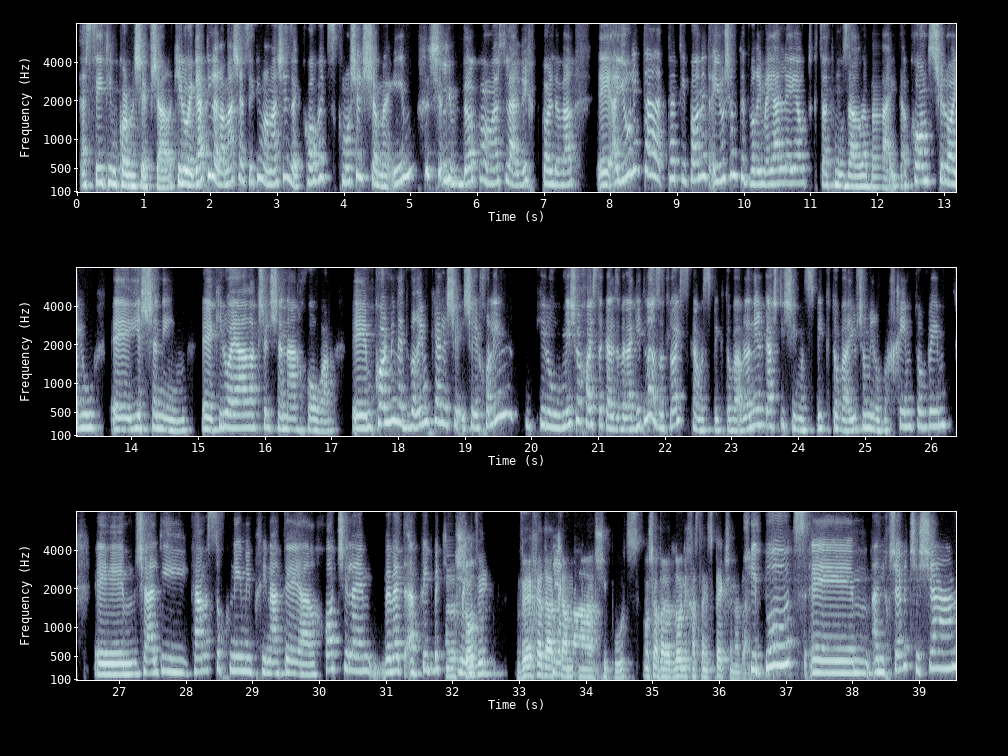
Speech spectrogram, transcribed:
עשיתי עם כל מה שאפשר, כאילו הגעתי לרמה שעשיתי ממש איזה קובץ כמו של שמאים, של לבדוק ממש להעריך כל דבר. Uh, היו לי את הטיפונת, היו שם את הדברים, היה layout קצת מוזר לבית, ה comps שלו היו אה, ישנים, אה, כאילו היה רק של שנה אחורה, אה, כל מיני דברים כאלה ש, שיכולים כאילו מישהו יכול להסתכל על זה ולהגיד לא זאת לא עסקה מספיק טובה אבל אני הרגשתי שהיא מספיק טובה היו שם מרווחים טובים אמ, שאלתי כמה סוכנים מבחינת אה, הערכות שלהם באמת הפידבקים על השווי? ואיך ידעת כן. כמה שיפוץ? או שאבל עוד לא נכנס ל inspection עדיין שיפוץ אמ, אני חושבת ששם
